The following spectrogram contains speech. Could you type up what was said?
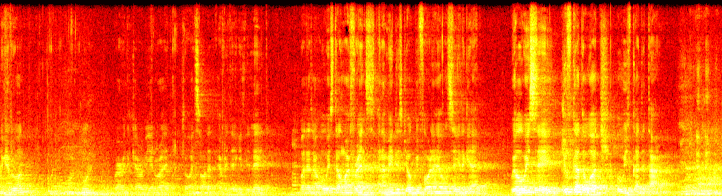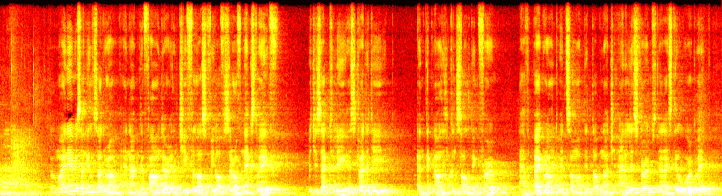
morning, everyone. Morning. We're in the Caribbean, right? So I saw that everything is delayed. But as I always tell my friends, and I made this joke before and I will say it again, we always say, you've got the watch, but we've got the time. so my name is Anil Sadhuram, and I'm the founder and chief philosophy officer of Next Wave, which is actually a strategy and technology consulting firm. I have a background with some of the top-notch analyst firms that I still work with.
